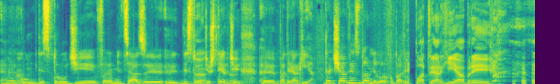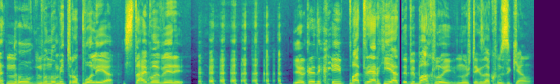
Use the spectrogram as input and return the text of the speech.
uh-huh. cum distruge, fărămițează, distruge, da, șterge da. patriarhia. Dar ce aveți, doamnelor, cu patriarhia? Patriarhia, bre, nu, nu, nu mitropolia. Stai, bă, vere. El crede că e patriarhia de pe Bahlui. Nu știu exact cum se cheamă.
